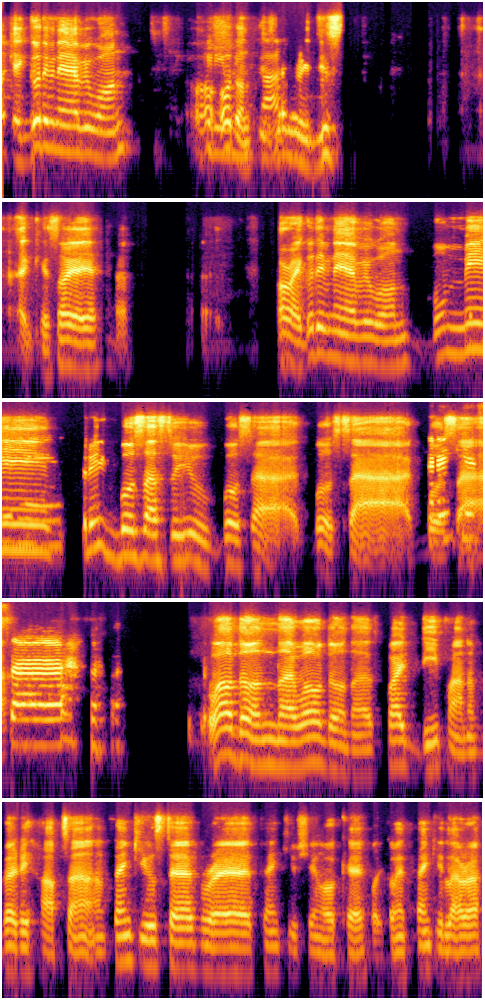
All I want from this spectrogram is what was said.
Okay, good evening, everyone. Oh, hold on, please. Let me reduce. Okay, sorry. Yeah. All right, good evening, everyone. Bunmi, three bosas to you. Bosa, bosa, bosa. Thank you, sir. well done, uh, well done. Uh, quite deep and very happy. And thank you, Steph, Red. Thank you, Shane. Okay, for coming. Thank you, Lara.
